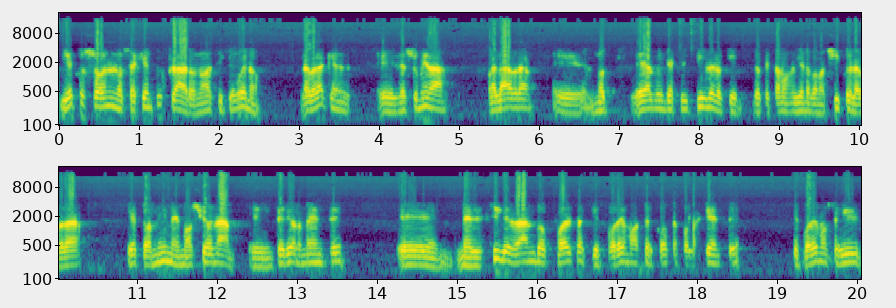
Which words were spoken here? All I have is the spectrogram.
y estos son los ejemplos claros, ¿no? Así que bueno, la verdad que eh, resumida palabra, eh, no, es algo indescriptible lo que, lo que estamos viviendo con los chicos y la verdad que esto a mí me emociona eh, interiormente, eh, me sigue dando fuerza que podemos hacer cosas por la gente, que podemos seguir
